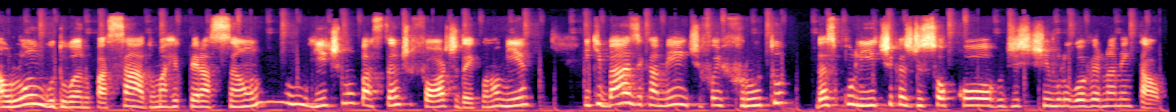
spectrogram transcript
ao longo do ano passado uma recuperação, um ritmo bastante forte da economia e que basicamente foi fruto das políticas de socorro, de estímulo governamental.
